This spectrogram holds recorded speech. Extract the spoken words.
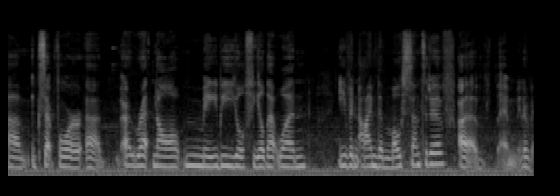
um, except for uh, a retinol. Maybe you'll feel that one. Even I'm the most sensitive. Uh, I mean,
